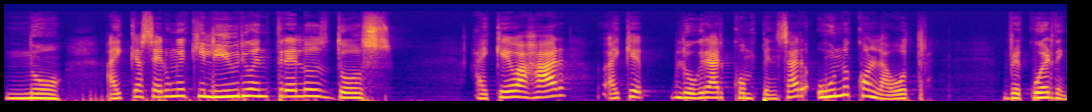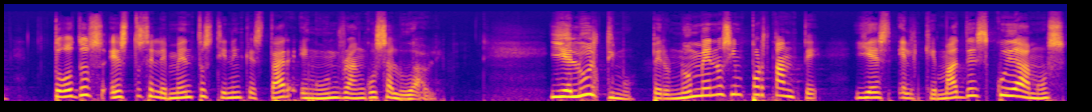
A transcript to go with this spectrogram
No, hay que hacer un equilibrio entre los dos. Hay que bajar, hay que lograr compensar uno con la otra. Recuerden, todos estos elementos tienen que estar en un rango saludable. Y el último, pero no menos importante, y es el que más descuidamos,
